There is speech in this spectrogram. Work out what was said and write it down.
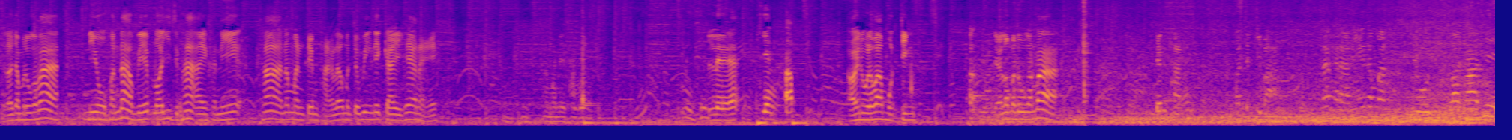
เดี๋ยวเราจะมาดูกันว่า New Honda Wave 125i คันนี้ ถ้าน้ำมันเต็มถังแล้วมันจะวิ่งได้ไกลแค่ไหน น้ำมันในถังเลยนะเกี้ยงตับ เอาให้ดูแล้วว่าหมดจริง เดี๋ยวเรามาดูกันว่า เต็มถังมันจะกี่บาทณขณะนี้น้ำมันอยู่ราคาที่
